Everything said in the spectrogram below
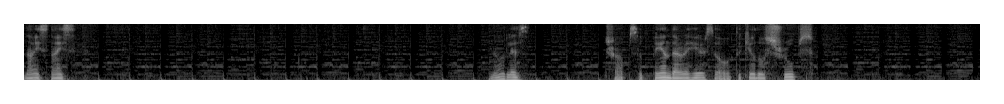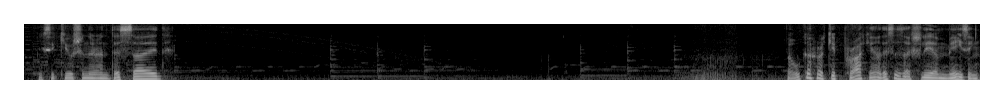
Nice, nice. No, let's Traps a panda right here, so to kill those troops. Executioner on this side. But look at her keep know, this is actually amazing.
